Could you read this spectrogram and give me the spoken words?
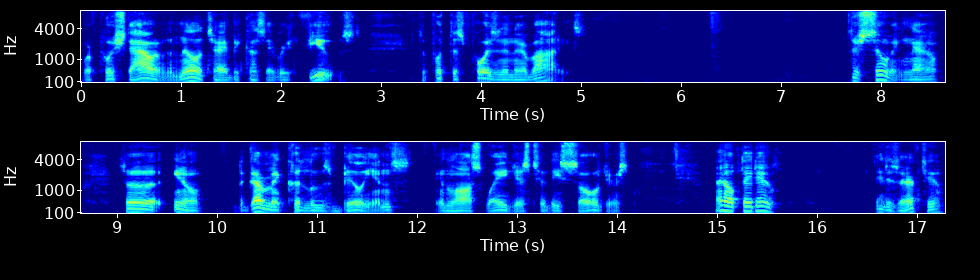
were pushed out of the military because they refused to put this poison in their bodies. They're suing now. So, you know, the government could lose billions in lost wages to these soldiers. I hope they do. They deserve to.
